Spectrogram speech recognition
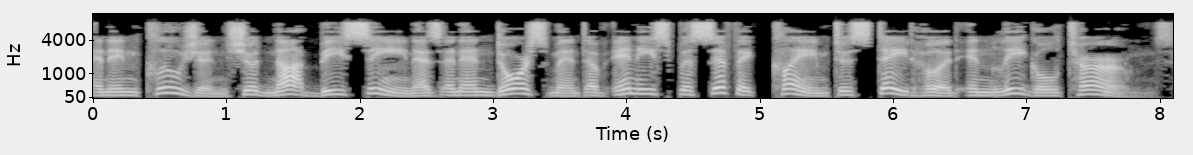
and inclusion should not be seen as an endorsement of any specific claim to statehood in legal terms.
